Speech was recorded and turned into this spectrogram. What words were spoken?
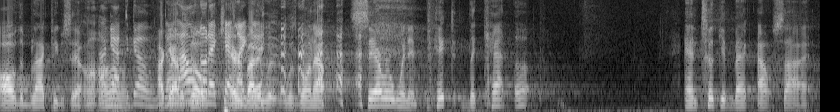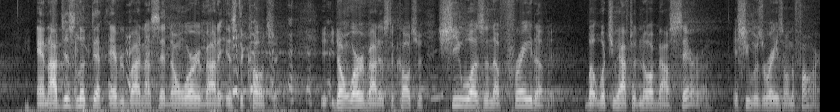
All the black people say, uh-uh. I got uh, to go. I got to I don't go. know that cat like Everybody that. was going out. Sarah went and picked the cat up and took it back outside. And I just looked at everybody and I said, Don't worry about it, it's the culture. Don't worry about it, it's the culture. She wasn't afraid of it. But what you have to know about Sarah is she was raised on the farm.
